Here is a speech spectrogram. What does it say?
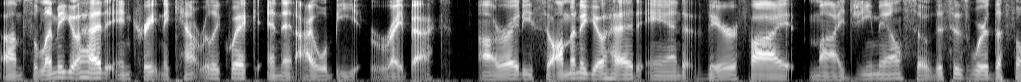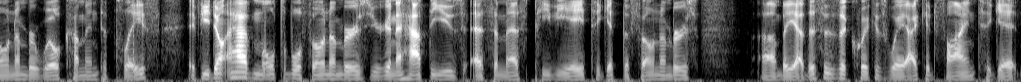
Um, so let me go ahead and create an account really quick and then I will be right back. Alrighty, so I'm going to go ahead and verify my Gmail. So this is where the phone number will come into place. If you don't have multiple phone numbers, you're going to have to use SMS PVA to get the phone numbers. Um, but yeah, this is the quickest way I could find to get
